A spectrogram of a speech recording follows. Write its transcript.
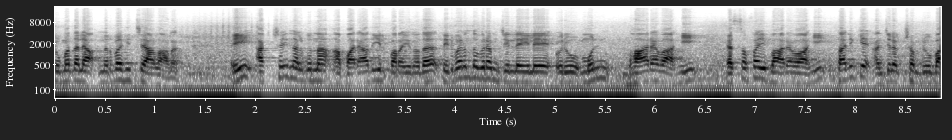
ചുമതല നിർവഹിച്ച ആളാണ് ഈ അക്ഷയ് നൽകുന്ന പരാതിയിൽ പറയുന്നത് തിരുവനന്തപുരം ജില്ലയിലെ ഒരു മുൻ ഭാരവാഹി എസ് എഫ് ഐ ഭാരവാഹി തനിക്ക് അഞ്ചു ലക്ഷം രൂപ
